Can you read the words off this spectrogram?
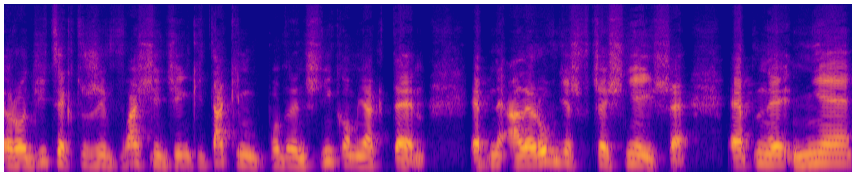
rodzice, którzy właśnie dzięki takim podręcznikom jak ten, ale również wcześniejsze, nie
